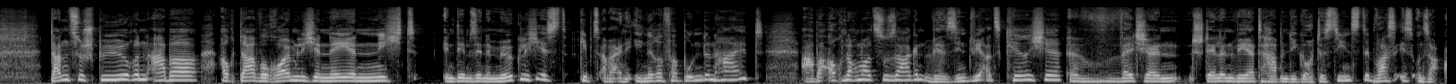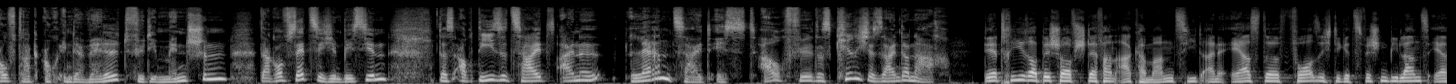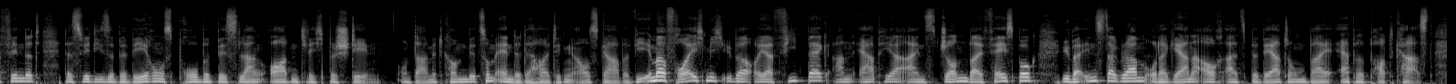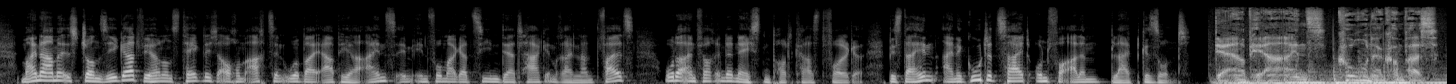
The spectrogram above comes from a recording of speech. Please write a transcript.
dann zu spüren, aber auch da, wo räumliche Nähe nicht in dem Sinne möglich ist, gibt es aber eine innere Verbundenheit. Aber auch nochmal zu sagen, wer sind wir als Kirche? Äh, welchen Stellenwert haben die Gottesdienste? Was ist unser Auftrag auch in der Welt für die Menschen? Darauf setze ich ein bisschen, dass auch diese Zeit eine Lernzeit ist, auch für das Kirchesein danach. Der Trierer Bischof Stefan Ackermann zieht eine erste vorsichtige Zwischenbilanz. Er findet, dass wir diese Bewährungsprobe bislang ordentlich bestehen. Und damit kommen wir zum Ende der heutigen Ausgabe. Wie immer freue ich mich über euer Feedback an RPA1John bei Facebook, über Instagram oder gerne auch als Bewertung bei Apple Podcast. Mein Name ist John Segert. Wir hören uns täglich auch um 18 Uhr bei RPA1 im Infomagazin Der Tag in Rheinland-Pfalz oder einfach in der nächsten Podcast-Folge. Bis dahin eine gute Zeit und vor allem bleibt gesund. Der RPA1 Corona-Kompass.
